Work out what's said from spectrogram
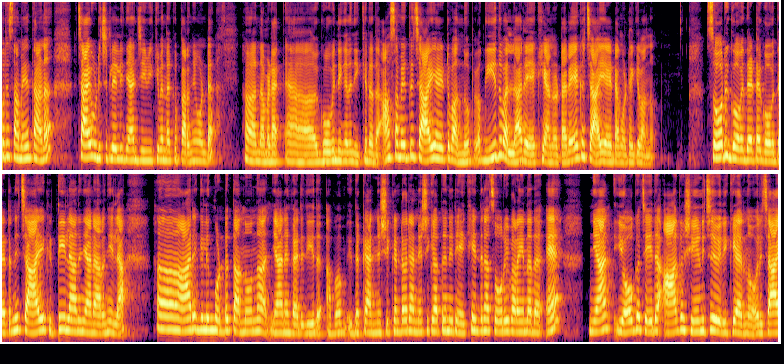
ഒരു സമയത്താണ് ചായ കുടിച്ചിട്ടില്ലെങ്കിൽ ഞാൻ ജീവിക്കുമെന്നൊക്കെ പറഞ്ഞുകൊണ്ട് നമ്മുടെ ഗോവിന്ദ് ഇങ്ങനെ നിൽക്കുന്നത്. ആ സമയത്ത് ചായയായിട്ട് വന്നു. ഗീതുമല്ല രേഖയാണ് കേട്ടോ രേഖ ചായയായിട്ട് അങ്ങോട്ടേക്ക് വന്നു. സോറി ഗോവിന്ദേട്ട ഗോവിന്ദേട്ടന് ചായ കിട്ടിയില്ല എന്ന് ഞാൻ അറിഞ്ഞില്ല. ആരെങ്കിലും കൊണ്ട് തന്നു എന്ന് ഞാൻ കരുതിയത്. അപ്പം ഇതൊക്കെ അന്വേഷിക്കേണ്ടവർ അന്വേഷിക്കാത്തതിന് രേഖ എന്തിനാ സോറി പറയുന്നത്? ഏ? ഞാൻ യോഗ ചെയ്ത് ആകെ ക്ഷീണിച്ച് ഇരിക്കുകയായിരുന്നു ഒരു ചായ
